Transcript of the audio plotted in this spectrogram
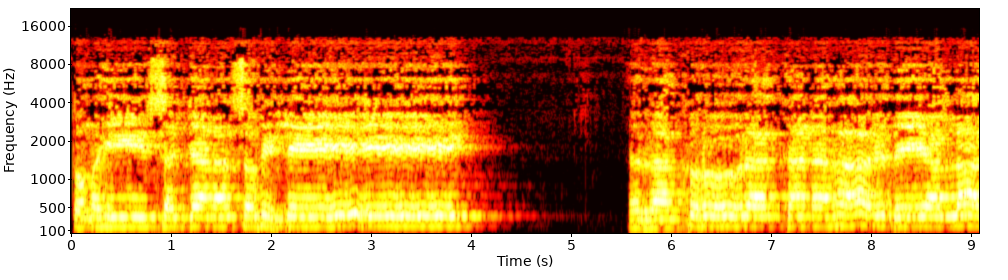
ਤੁਮ ਹੀ ਸੱਜਣ ਸੁਹਿਲੇ। ਰੱਖੋ ਰਖਨ ਹਰ ਦੇ ਦਿਆਲਾ।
